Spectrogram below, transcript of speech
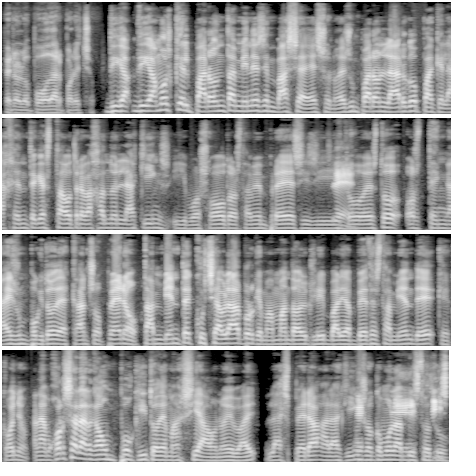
pero lo puedo dar por hecho. Diga- digamos que el parón también es en base a eso, ¿no? Es un parón largo para que la gente que ha estado trabajando en la Kings y vosotros también, Presis y Sí. todo esto, os tengáis un poquito de descanso. Pero también te escuché hablar porque me han mandado el clip varias veces también de que, coño, a lo mejor se ha alargado un poquito demasiado, ¿no, Ibai? La espera a la Kings, ¿o cómo lo has Eh, visto tú? so-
